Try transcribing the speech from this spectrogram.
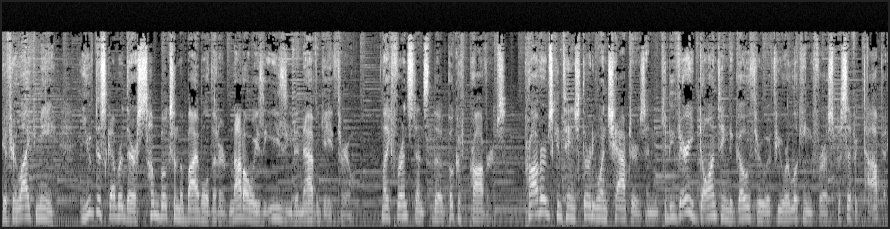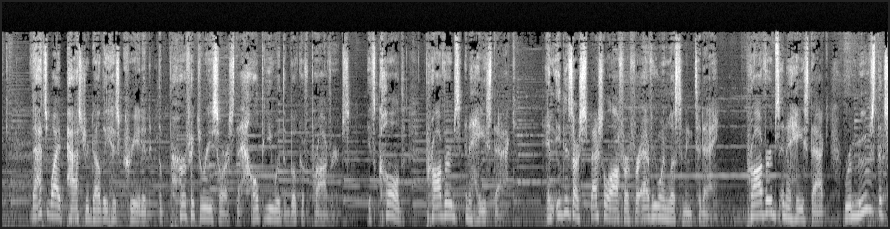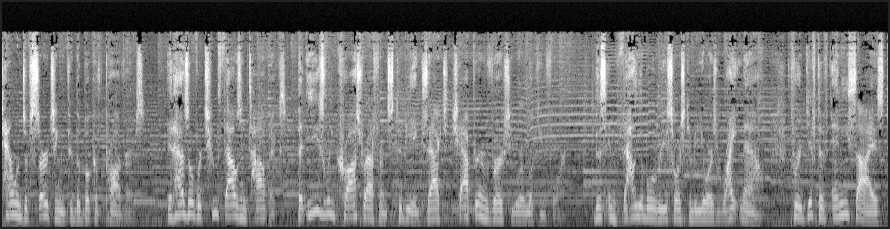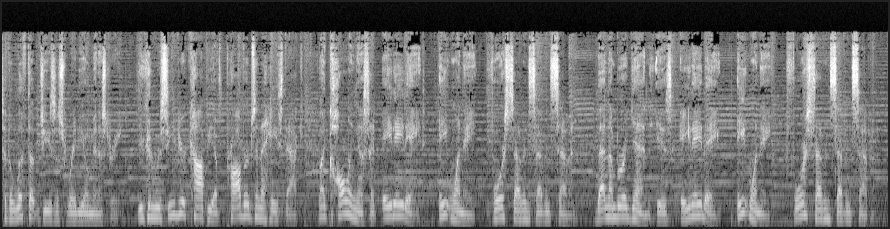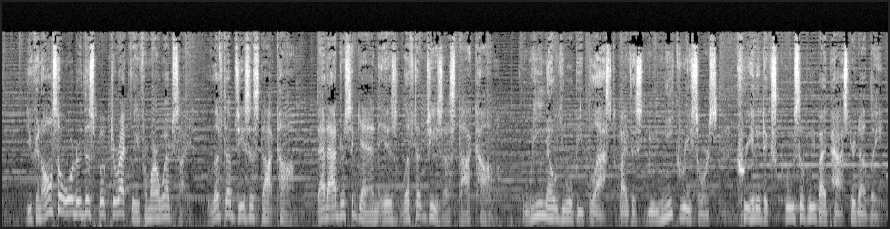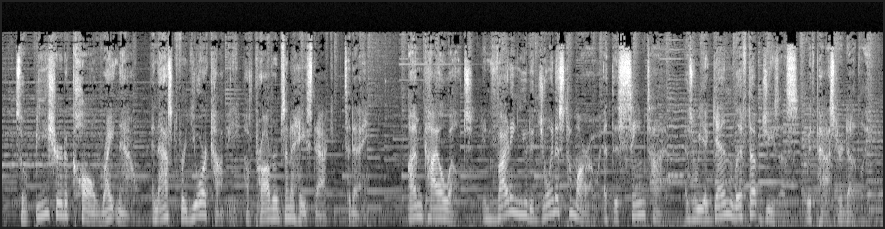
If you're like me, you've discovered there are some books in the Bible that are not always easy to navigate through. Like, for instance, the book of Proverbs. Proverbs contains 31 chapters and can be very daunting to go through if you are looking for a specific topic. That's why Pastor Dudley has created the perfect resource to help you with the book of Proverbs. It's called Proverbs in a Haystack, and it is our special offer for everyone listening today. Proverbs in a Haystack removes the challenge of searching through the book of Proverbs. It has over 2,000 topics that easily cross reference to the exact chapter and verse you are looking for. This invaluable resource can be yours right now for a gift of any size to the Lift Up Jesus radio ministry. You can receive your copy of Proverbs in a Haystack by calling us at 888 818 4777. That number again is 888 818 4777. You can also order this book directly from our website, liftupjesus.com. That address again is liftupjesus.com. We know you will be blessed by this unique resource created exclusively by Pastor Dudley. So be sure to call right now and ask for your copy of Proverbs in a Haystack today. I'm Kyle Welch, inviting you to join us tomorrow at this same time as we again lift up Jesus with Pastor Dudley.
